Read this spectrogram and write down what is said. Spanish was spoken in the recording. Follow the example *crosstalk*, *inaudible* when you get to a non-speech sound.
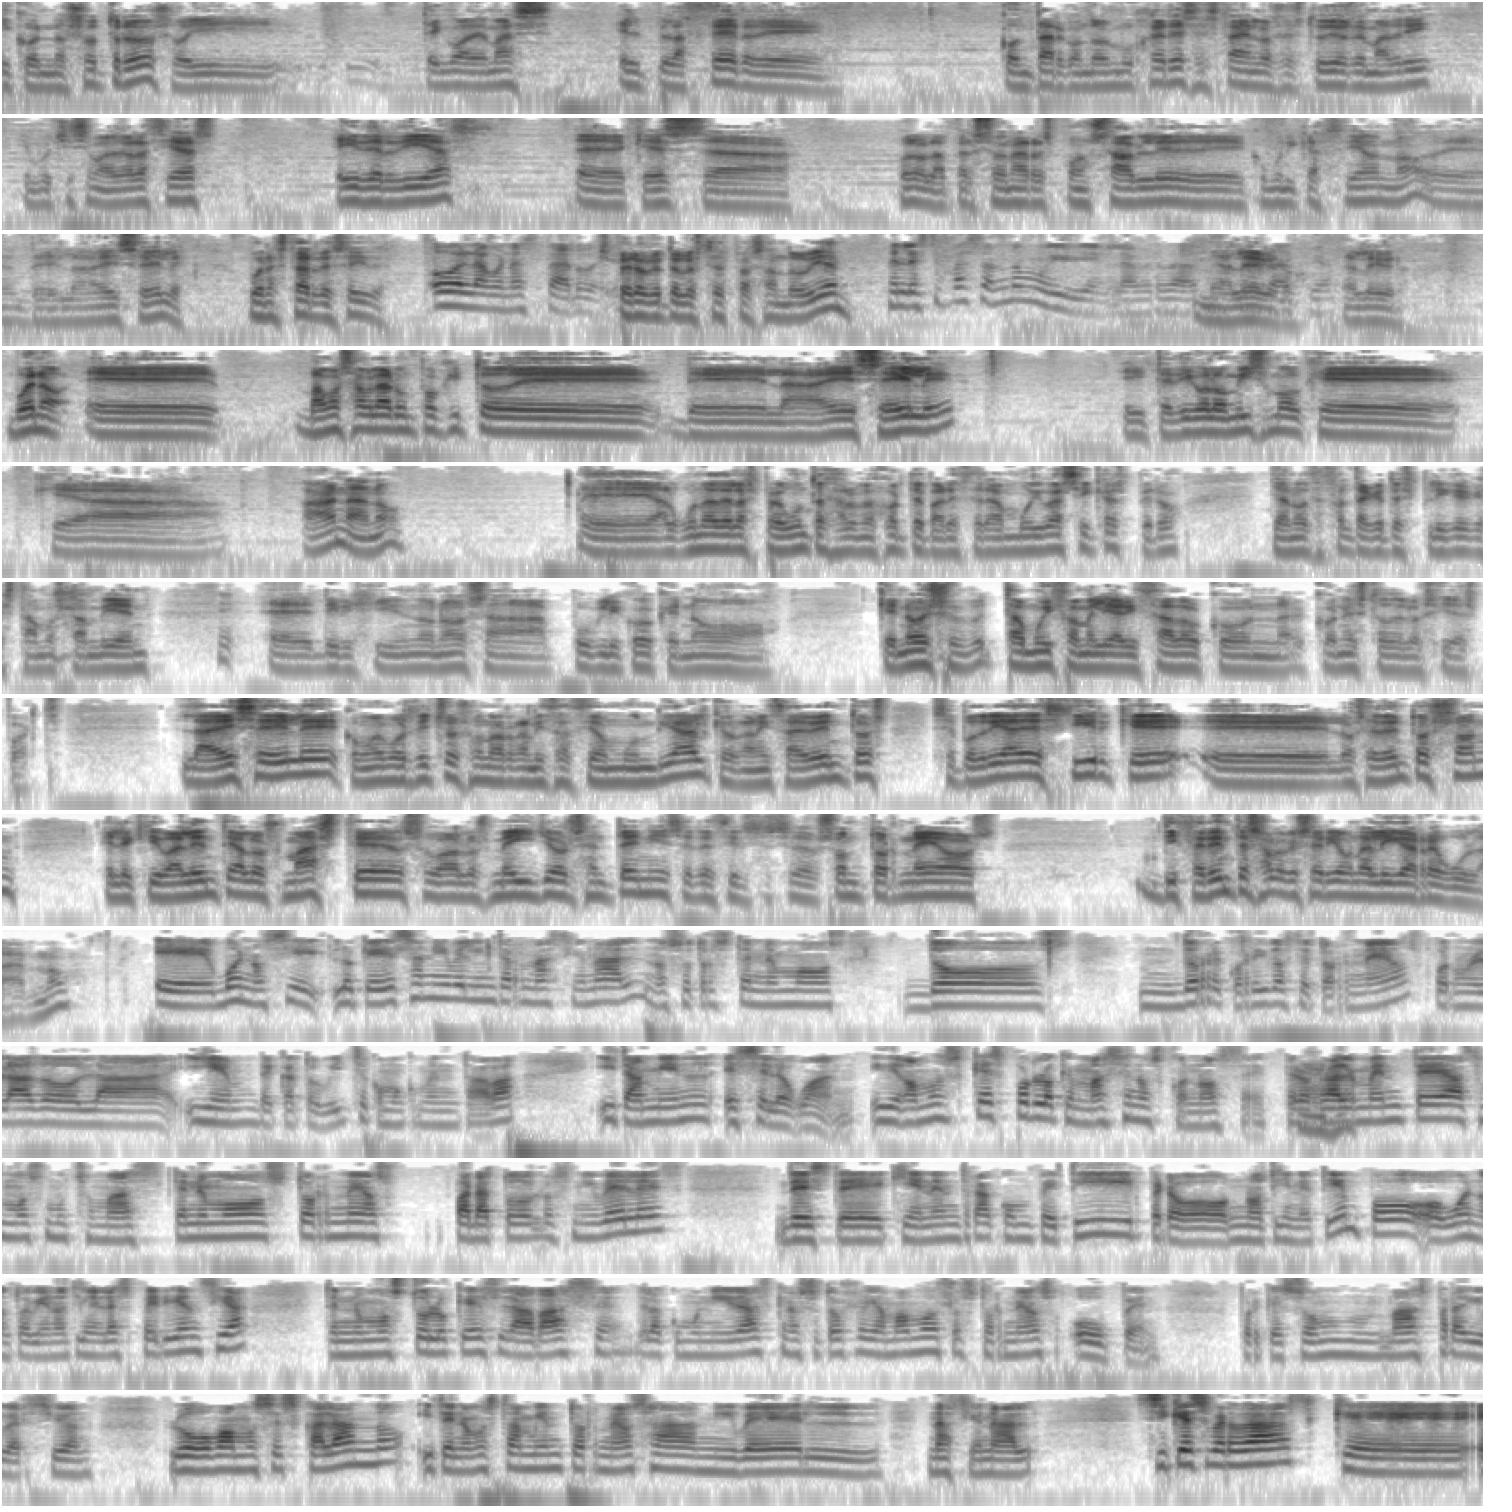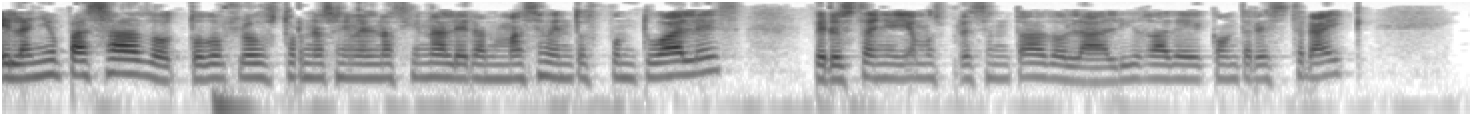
Y con nosotros hoy tengo además el placer de contar con dos mujeres. Está en los estudios de Madrid y muchísimas gracias Eider Díaz, eh, que es eh, bueno la persona responsable de comunicación ¿no? de, la SL. Buenas tardes, Eider. Hola, buenas tardes. Espero que te lo estés pasando bien. Me lo estoy pasando muy bien, la verdad. Me alegro, me alegro. Bueno, eh, vamos a hablar un poquito de, de la ESL y te digo lo mismo que, que a, Ana, ¿no? Eh, algunas de las preguntas a lo mejor te parecerán muy básicas, pero ya no hace falta que te explique que estamos también eh, dirigiéndonos a público que no, que no está muy familiarizado con, con esto de los eSports. La SL, como hemos dicho, es una organización mundial que organiza eventos. Se podría decir que eh, los eventos son el equivalente a los Masters o a los Majors en tenis, es decir, son torneos diferentes a lo que sería una liga regular, ¿no? Eh, bueno, sí, lo que es a nivel internacional, nosotros tenemos dos, dos recorridos de torneos. Por un lado, la IEM de Katowice, como comentaba, y también SL1. Y digamos que es por lo que más se nos conoce, pero realmente hacemos mucho más. Tenemos torneos para todos los niveles desde quien entra a competir pero no tiene tiempo o bueno todavía no tiene la experiencia tenemos todo lo que es la base de la comunidad que nosotros lo llamamos los torneos open porque son más para diversión. Luego vamos escalando y tenemos también torneos a nivel nacional. Sí que es verdad que el año pasado todos los torneos a nivel nacional eran más eventos puntuales, pero este año ya hemos presentado la Liga de Counter-Strike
